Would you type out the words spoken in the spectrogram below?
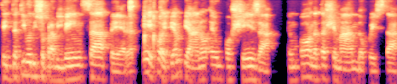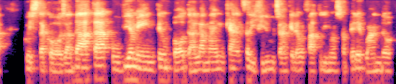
tentativo di sopravvivenza per... E poi pian piano è un po' scesa, è un po' andata scemando questa, questa cosa, data ovviamente un po' dalla mancanza di fiducia, anche da un fatto di non sapere quando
